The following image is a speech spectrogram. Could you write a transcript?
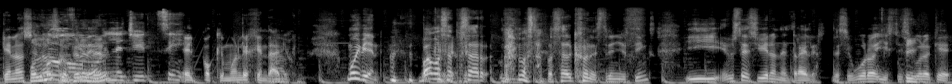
que no se ¿Podemos nos olvide legit, sí. el Pokémon legendario. Ah. Muy bien, vamos a pasar, vamos a pasar con Stranger Things y ustedes sí vieron el tráiler, de seguro, y estoy Sí. seguro que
